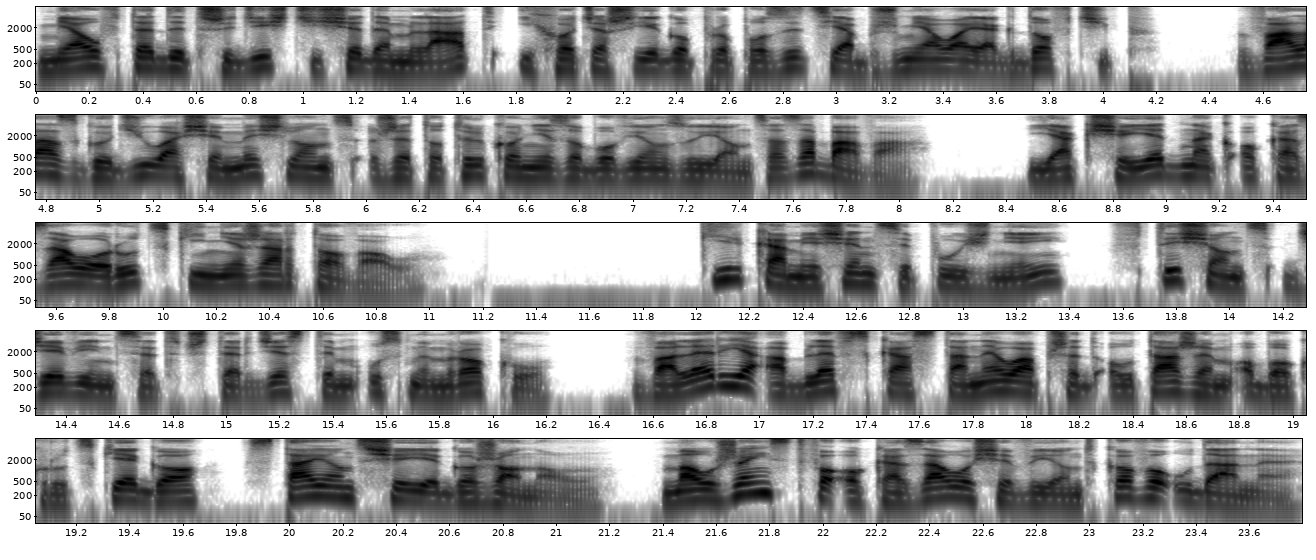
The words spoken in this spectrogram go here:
Miał wtedy 37 lat i chociaż jego propozycja brzmiała jak dowcip, Wala zgodziła się myśląc, że to tylko niezobowiązująca zabawa. Jak się jednak okazało, Rudzki nie żartował. Kilka miesięcy później, w 1948 roku, Waleria Ablewska stanęła przed ołtarzem obok Rudzkiego, stając się jego żoną. Małżeństwo okazało się wyjątkowo udane.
